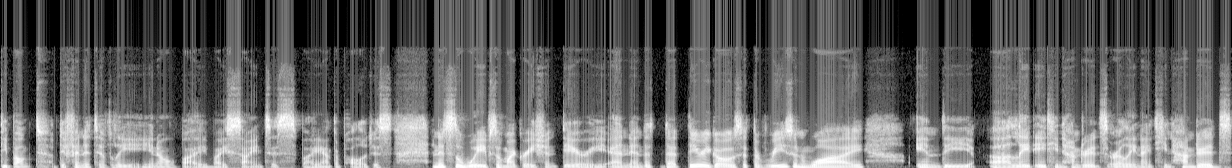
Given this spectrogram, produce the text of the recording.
debunked definitively you know by by scientists by anthropologists. And it's the waves of migration theory. And and that theory goes that the reason why in the uh, late 1800s early 1900s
